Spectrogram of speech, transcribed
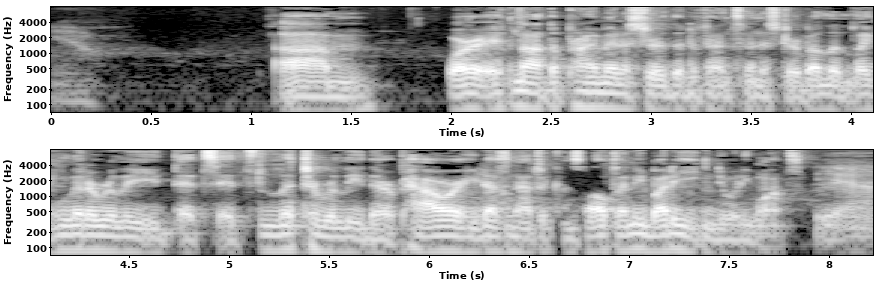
Yeah. Um, or if not the prime minister, the defense minister, but like literally, it's it's literally their power. He doesn't have to consult anybody; he can do what he wants. Yeah,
